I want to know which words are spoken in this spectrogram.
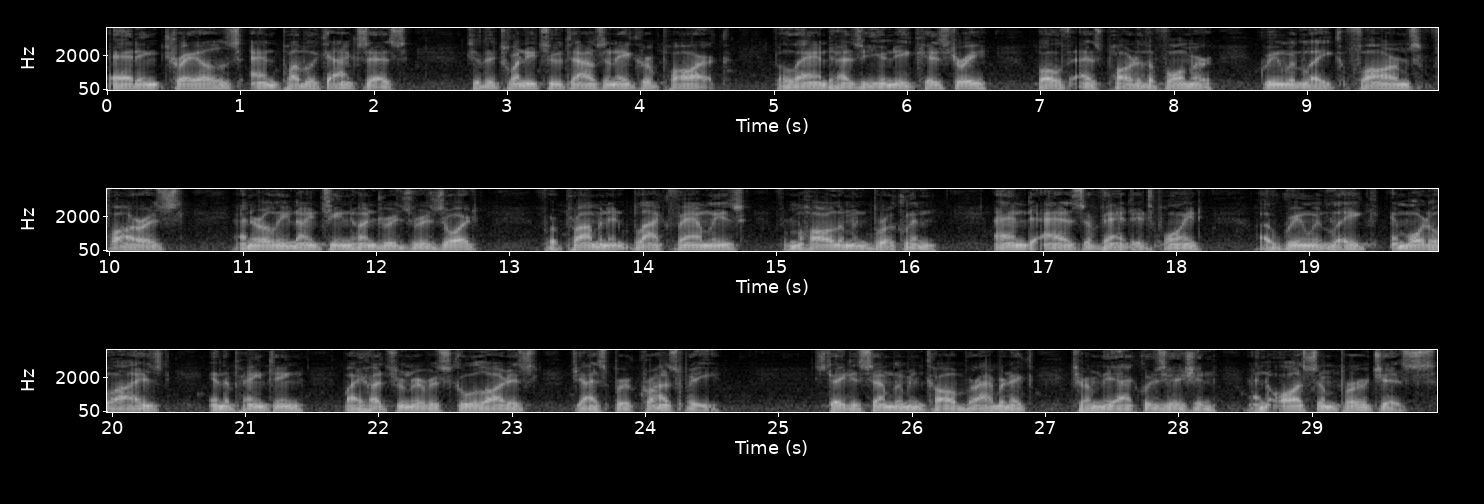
adding trails and public access to the 22,000 acre park. The land has a unique history, both as part of the former Greenwood Lake Farms Forest, an early 1900s resort for prominent black families from Harlem and Brooklyn, and as a vantage point of Greenwood Lake immortalized in the painting by Hudson River School artist Jasper Cropsey. State Assemblyman Karl Brabenec termed the acquisition an awesome purchase.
